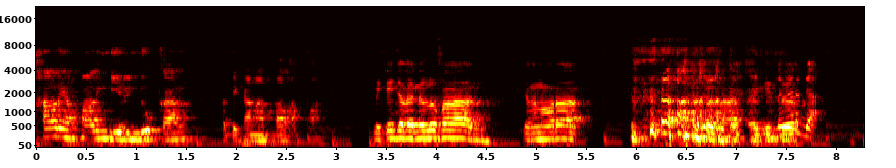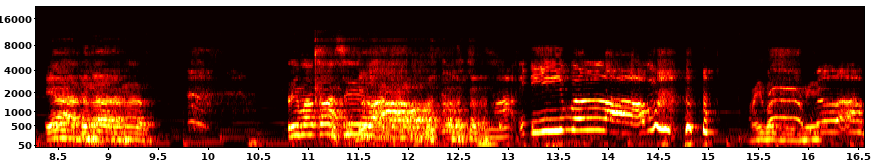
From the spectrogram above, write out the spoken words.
hal yang paling dirindukan ketika Natal apa? Mikin jalan dulu Van, jangan norak. Nah, kayak gitu. Dengar gak? Ya, dengar. dengar. Terima kasih. Ma Ih, belum. Ayo begini. Belum.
